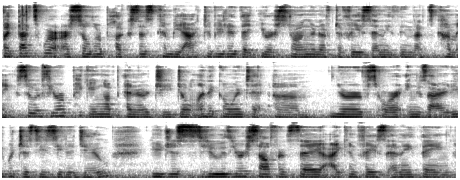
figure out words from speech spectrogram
but that's where our solar plexus can be activated that you're strong enough to face anything that's coming. So if you're picking up energy, don't let it go into um, nerves or anxiety, which is easy to do. You just soothe yourself and say, I can face anything,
